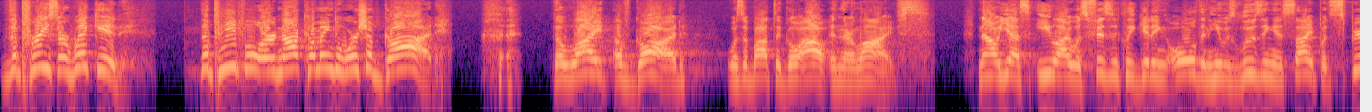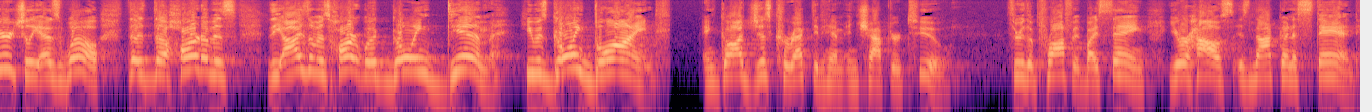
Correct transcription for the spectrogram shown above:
The priests are wicked. The people are not coming to worship God. the light of God was about to go out in their lives. Now, yes, Eli was physically getting old and he was losing his sight, but spiritually as well, the, the heart of his, the eyes of his heart were going dim. He was going blind. And God just corrected him in chapter 2 through the prophet by saying, Your house is not going to stand.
